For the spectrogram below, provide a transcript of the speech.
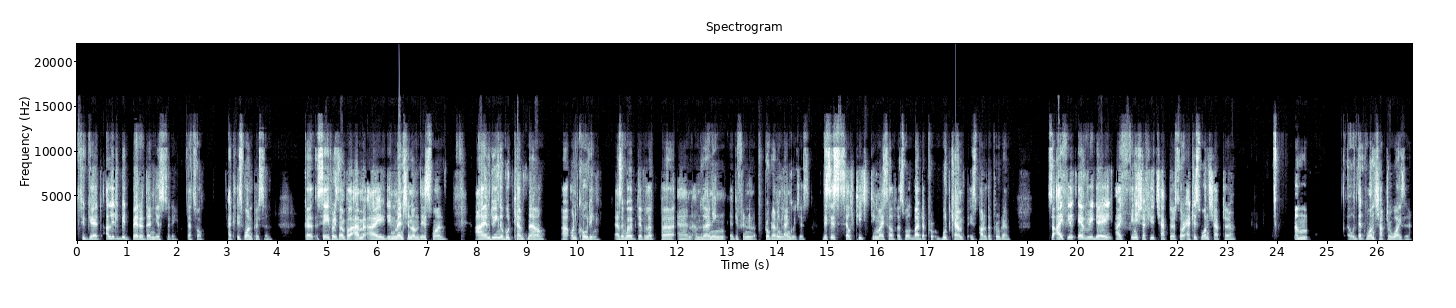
to get a little bit better than yesterday. That's all. At least one person say for example I'm, i didn't mention on this one i am doing a boot camp now uh, on coding as a web developer and i'm learning uh, different programming languages. This is self-teaching myself as well but the pro- boot camp is part of the program. So i feel every day i finish a few chapters or at least one chapter i'm that one chapter wiser.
